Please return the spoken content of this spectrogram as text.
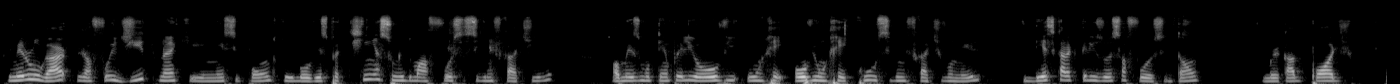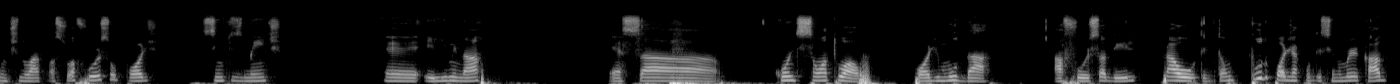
em primeiro lugar, já foi dito né, que nesse ponto o Ibovespa tinha assumido uma força significativa ao mesmo tempo ele houve um, re, houve um recuo significativo nele que descaracterizou essa força. Então, o mercado pode continuar com a sua força ou pode simplesmente é, eliminar essa condição atual. Pode mudar a força dele para outra. Então, tudo pode acontecer no mercado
